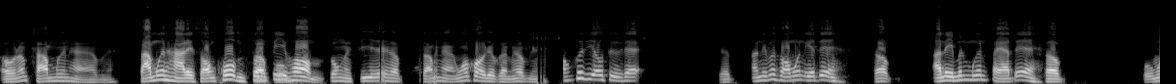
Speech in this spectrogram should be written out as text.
เอาน้ำสามหมื่นหาครับเนี่ย สามหมื่นหาได้สองโคมส่ครังบฟรีผม พร้อมทรงไอ้ฟรีได้ครับสามหางว่าคอกเดียวกันครับเนี่ย เอาคือที่เอาถือแท้เดี๋ยวอันนี้มันสองหมื่นเอ็ดเด้ครับ อันนี้มันหมื่นแปดเด้โปรโม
